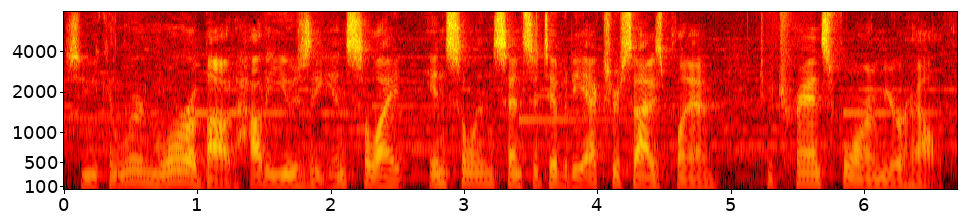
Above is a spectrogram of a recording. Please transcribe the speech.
so you can learn more about how to use the Insulite Insulin Sensitivity Exercise Plan to transform your health.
